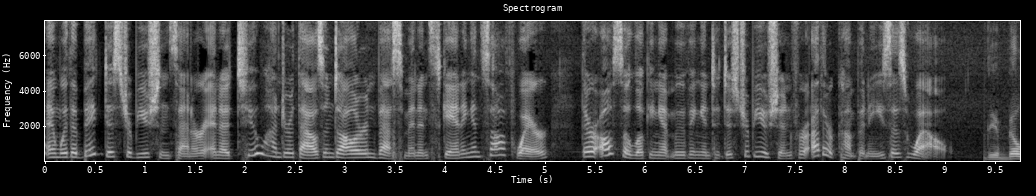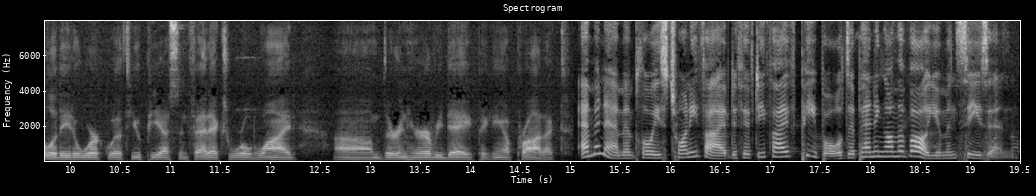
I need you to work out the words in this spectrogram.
And with a big distribution center and a $200,000 investment in scanning and software, they're also looking at moving into distribution for other companies as well. The ability to work with UPS and FedEx worldwide um, they're in here every day picking up product. M&M employs 25 to 55 people depending on the volume and season.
